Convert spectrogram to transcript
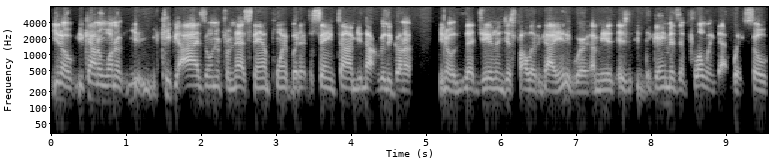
you know, you kind of want to keep your eyes on him from that standpoint, but at the same time, you're not really gonna, you know, let Jalen just follow the guy anywhere. I mean, it, the game isn't flowing that way. So,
